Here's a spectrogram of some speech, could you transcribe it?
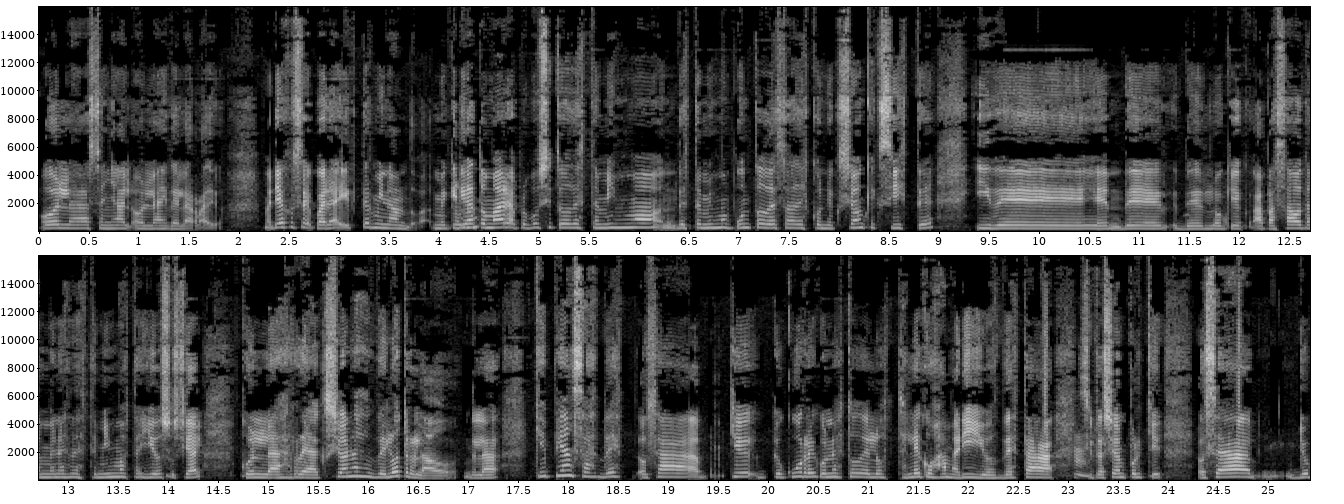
o la señal online de la radio. María José, para ir terminando, me quería tomar a propósito de este mismo, de este mismo punto, de esa desconexión que existe y de, de, de lo que ha pasado también en este mismo estallido social con la reacciones del otro lado. De la, ¿Qué piensas de, o sea, qué, qué ocurre con esto de los chalecos amarillos, de esta hmm. situación? Porque, o sea, yo,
